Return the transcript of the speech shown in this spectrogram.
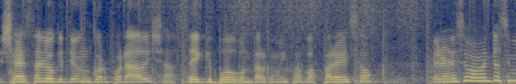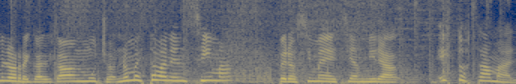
ya es algo que tengo incorporado y ya sé que puedo contar con mis papás para eso. Pero en ese momento sí me lo recalcaban mucho. No me estaban encima, pero sí me decían, mira, esto está mal.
